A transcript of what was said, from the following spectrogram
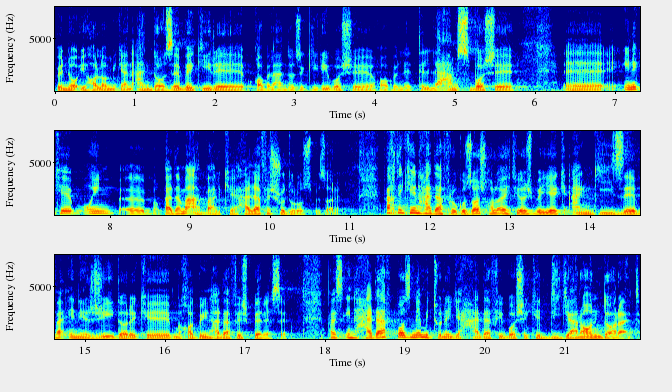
به نوعی حالا میگن اندازه بگیره قابل اندازه گیری باشه قابل لمس باشه. اینه که این قدم اول که هدفش رو درست بذاره. وقتی که این هدف رو گذاشت حالا احتیاج به یک انگیزه و انرژی داره که می‌خواد به این هدفش برسه. پس این هدف باز نمی‌تونه یه هدفی باشه که دیگران دارند.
